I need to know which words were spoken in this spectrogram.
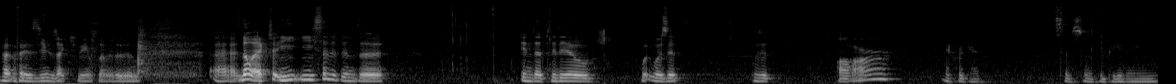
that was actually implemented in. Uh, no, actually, he, he said it in the in that video. What was it? Was it R? I forget. At the beginning.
